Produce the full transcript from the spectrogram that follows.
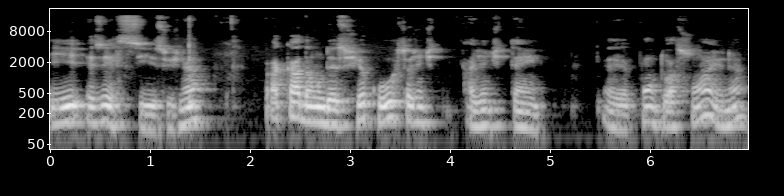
e exercícios, né. Para cada um desses recursos a gente, a gente tem é, pontuações né,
